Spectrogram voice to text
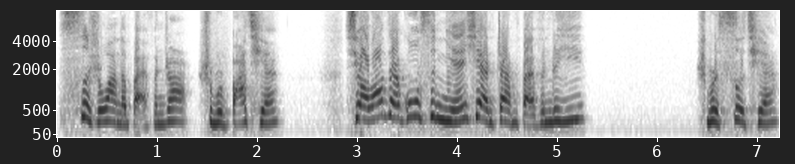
四十万的百分之二是不是八千？小王在公司年限占百分之一，是不是四千？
